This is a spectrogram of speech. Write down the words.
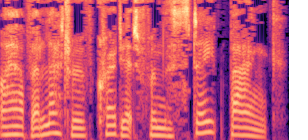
I have a letter of credit from the state bank.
